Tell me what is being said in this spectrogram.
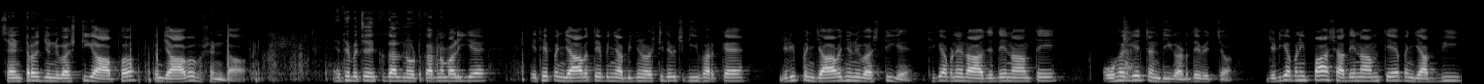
central university of Punjab Bathinda. ਇੱਥੇ ਬੱਚੋ ਇੱਕ ਗੱਲ ਨੋਟ ਕਰਨ ਵਾਲੀ ਹੈ, ਇੱਥੇ ਪੰਜਾਬ ਤੇ ਪੰਜਾਬੀ ਯੂਨੀਵਰਸਿਟੀ ਦੇ ਵਿੱਚ ਕੀ ਫ਼ਰਕ ਹੈ? ਜਿਹੜੀ ਪੰਜਾਬ ਯੂਨੀਵਰਸਿਟੀ ਹੈ, ਠੀਕ ਹੈ, ਆਪਣੇ ਰਾਜ ਦੇ ਨਾਮ ਤੇ, ਉਹ ਹੈਗੀ ਹੈ ਚੰਡੀਗੜ੍ਹ ਦੇ ਵਿੱਚ। ਜਿਹੜੀ ਆਪਣੀ ਭਾਸ਼ਾ ਦੇ ਨਾਮ ਤੇ ਹੈ ਪੰਜਾਬੀ,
